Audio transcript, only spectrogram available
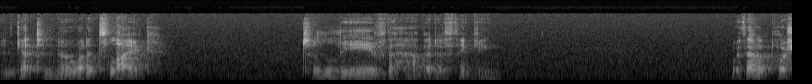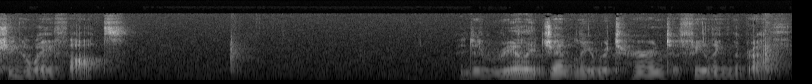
And get to know what it's like to leave the habit of thinking without pushing away thoughts. And to really gently return to feeling the breath.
